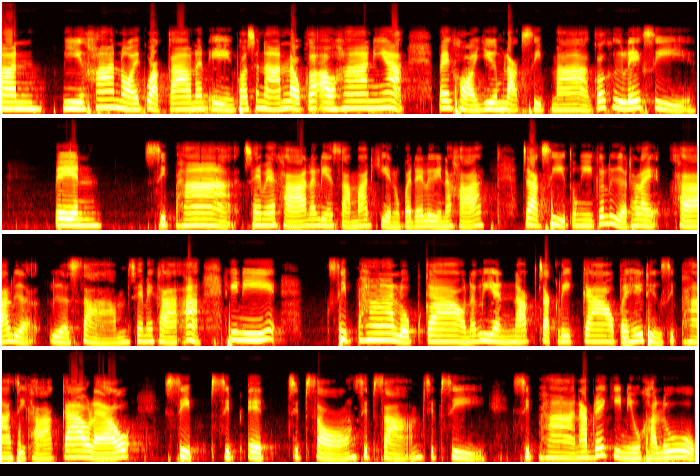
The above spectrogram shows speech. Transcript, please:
มันมีค่าน้อยกว่า 9 นั่นเอง เพราะฉะนั้นเราก็เอา 5 เนี่ย ไปขอยืมหลัก 10 มา ก็คือเลข 4 เป็น 15 ใช่ไหมคะ นักเรียนสามารถเขียนลงไปได้เลยนะคะ จาก 4 ตรงนี้ก็เหลือเท่าไหร่คะ เหลือเหลือ 3 ใช่ไหมคะ อะ ทีนี้ 15ลบ9นักเรียนนับจากเลข9ไปให้ถึง 15 สิคะ9แล้ว 10 11 12 13 14 15 นับได้กี่นิ้วคะลูก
